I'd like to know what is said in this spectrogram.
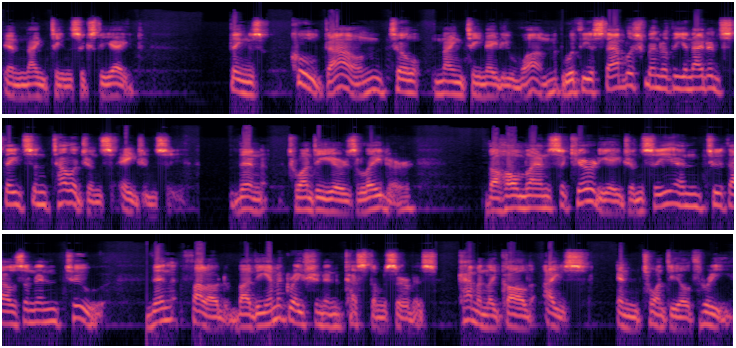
in 1968. Things cooled down till 1981 with the establishment of the United States Intelligence Agency. Then 20 years later, the Homeland Security Agency in 2002, then followed by the Immigration and Customs Service, commonly called ICE, in 2003.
